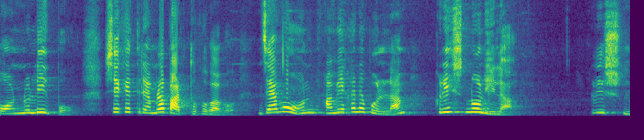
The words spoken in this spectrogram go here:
বর্ণ লিখব, সেক্ষেত্রে আমরা পার্থক্য পাবো। যেমন আমি এখানে বললাম কৃষ্ণলীলা কৃষ্ণ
